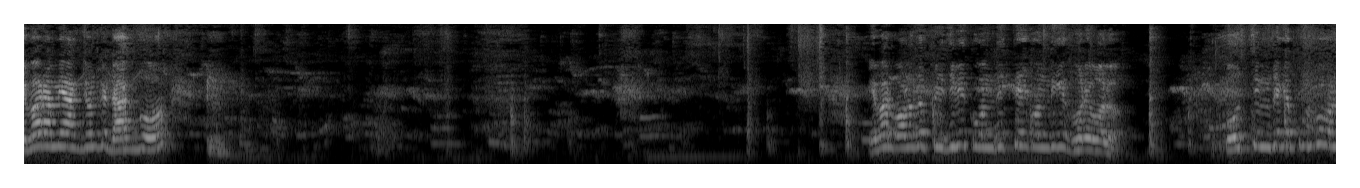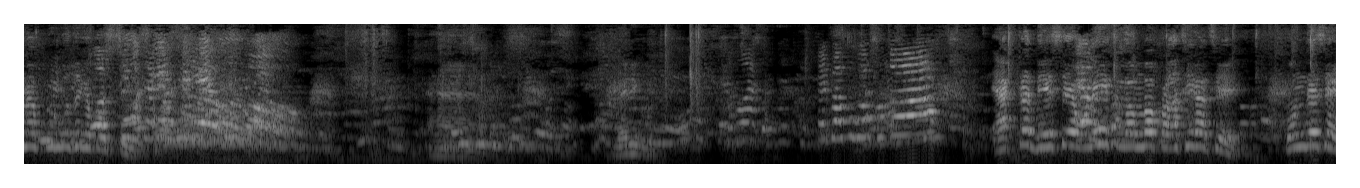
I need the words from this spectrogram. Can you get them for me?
এবার আমি একজনকে ডাকবো। এবার বলো তো পৃথিবী কোন দিক থেকে কোন দিকে ঘোরে বলো? পশ্চিম থেকে পূর্ব না পূর্ব থেকে পশ্চিম? হ্যাঁ। ভেরি গুড একটা দেশে অনেক লম্বা প্রাচীর আছে। কোন দেশে?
